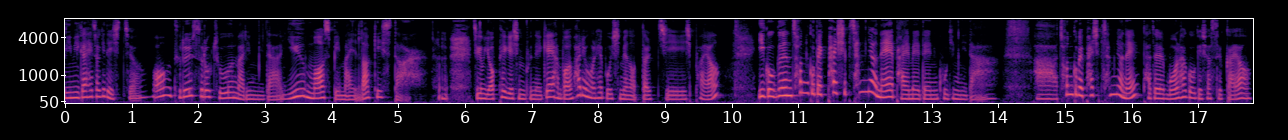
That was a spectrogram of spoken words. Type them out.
의미가 해석이 되시죠? 어, 들을수록 좋은 말입니다. You must be my lucky star. 지금 옆에 계신 분에게 한번 활용을 해보시면 어떨지 싶어요. 이 곡은 1983년에 발매된 곡입니다. 아, 1983년에 다들 뭘 하고 계셨을까요?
